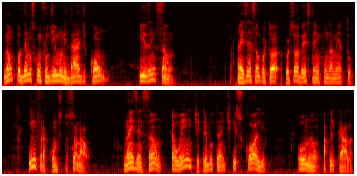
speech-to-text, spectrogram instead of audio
Não podemos confundir imunidade com isenção. A isenção, por, por sua vez, tem um fundamento infraconstitucional. Na isenção, é o ente tributante que escolhe ou não aplicá-la.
